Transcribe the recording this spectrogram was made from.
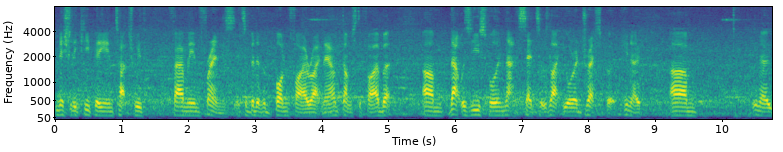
initially keeping in touch with family and friends. It's a bit of a bonfire right now, dumpster fire, but um, that was useful in that sense. It was like your address book, you know. Um, you know,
